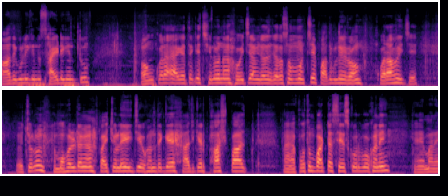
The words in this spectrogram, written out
পাতগুলি কিন্তু সাইডে কিন্তু রং করা আগে থেকে ছিল না হয়েছে। আমি যত যত সম্ভব হচ্ছে পাতগুলি রং করা হয়েছে। তো চলুন মহলডাঙ্গা প্রায় চলে এসেছি ওখান থেকে। আজকের ফার্স্ট পার্ট প্রথম পার্টটা শেষ করব ওখানেই হ্যাঁ, মানে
